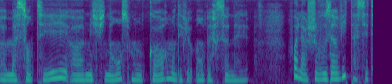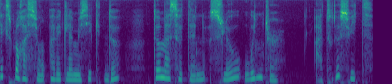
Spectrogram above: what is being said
euh, ma santé, euh, mes finances, mon corps, mon développement personnel. Voilà, je vous invite à cette exploration avec la musique de Thomas Hutton, Slow Winter. À tout de suite.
